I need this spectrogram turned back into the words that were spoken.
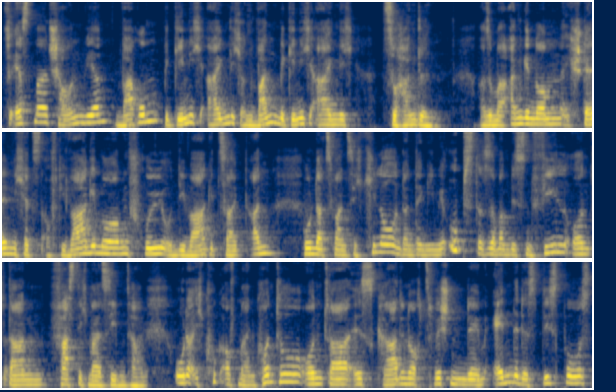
Zuerst mal schauen wir, warum beginne ich eigentlich und wann beginne ich eigentlich zu handeln. Also mal angenommen, ich stelle mich jetzt auf die Waage morgen früh und die Waage zeigt an, 120 Kilo und dann denke ich mir, ups, das ist aber ein bisschen viel und dann faste ich mal sieben Tage. Oder ich gucke auf mein Konto und da ist gerade noch zwischen dem Ende des Dispos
